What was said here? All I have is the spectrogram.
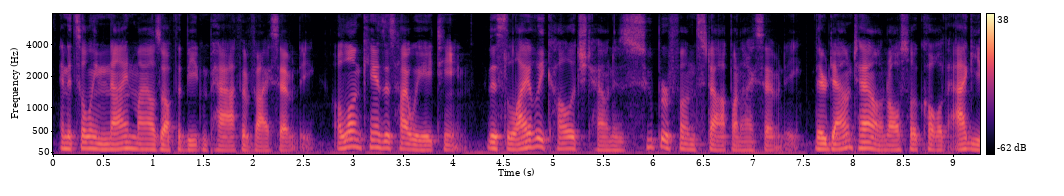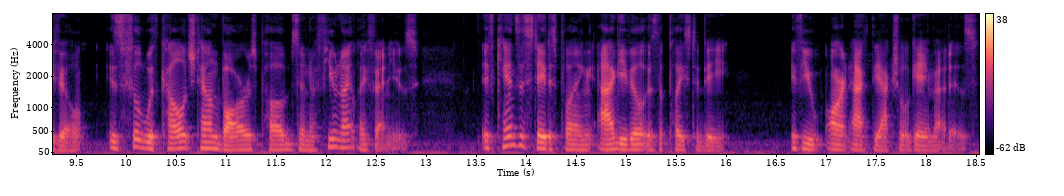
and it's only 9 miles off the beaten path of I 70, along Kansas Highway 18. This lively college town is super fun stop on I 70. Their downtown, also called Aggieville, is filled with college town bars, pubs, and a few nightlife venues. If Kansas State is playing, Aggieville is the place to be. If you aren't at the actual game, that is.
